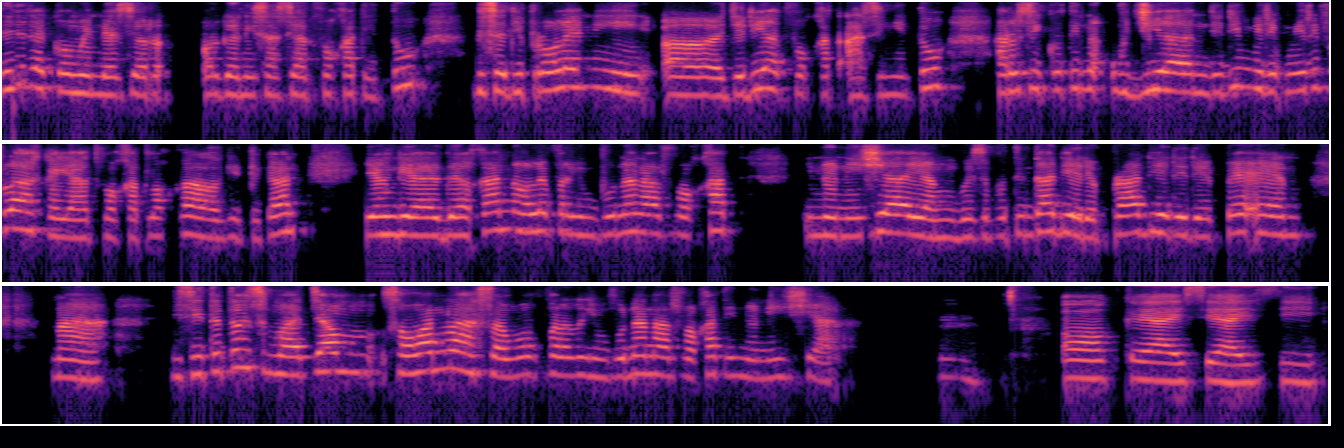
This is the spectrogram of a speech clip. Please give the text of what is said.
Jadi rekomendasi or organisasi advokat itu bisa diperoleh nih. Uh, jadi advokat asing itu harus ikutin ujian. Jadi mirip-mirip lah kayak advokat lokal gitu kan. Yang diadakan oleh Perhimpunan Advokat Indonesia yang gue sebutin tadi. Ada Pradi, ada DPN. Nah, di situ tuh semacam sowan lah sama Perhimpunan Advokat Indonesia. Hmm. Oke, okay, I see, I see.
